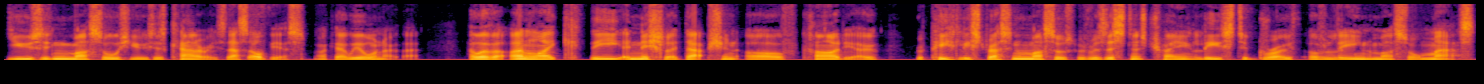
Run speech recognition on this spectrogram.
using muscles uses calories. That's obvious. Okay, we all know that. However, unlike the initial adaptation of cardio, repeatedly stressing muscles with resistance training leads to growth of lean muscle mass.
